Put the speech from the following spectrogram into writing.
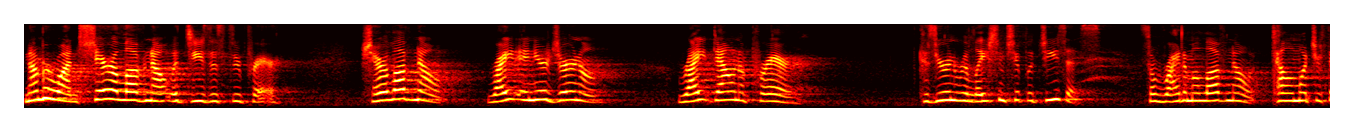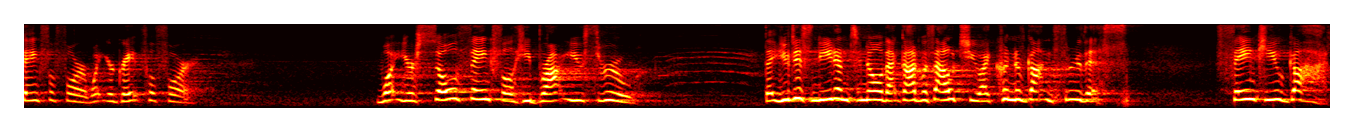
Number one, share a love note with Jesus through prayer. Share a love note. Write in your journal. Write down a prayer because you're in relationship with Jesus. So write him a love note. Tell him what you're thankful for, what you're grateful for, what you're so thankful he brought you through. That you just need him to know that God, without you, I couldn't have gotten through this. Thank you, God.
